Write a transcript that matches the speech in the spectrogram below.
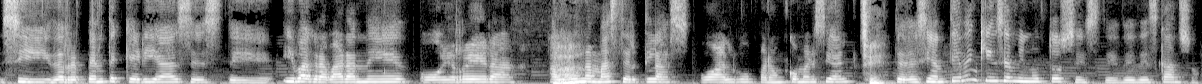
Si de repente querías, este, iba a grabar a Ned o Herrera Ajá. alguna masterclass o algo para un comercial, Sí. te decían, tienen 15 minutos este, de descanso.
